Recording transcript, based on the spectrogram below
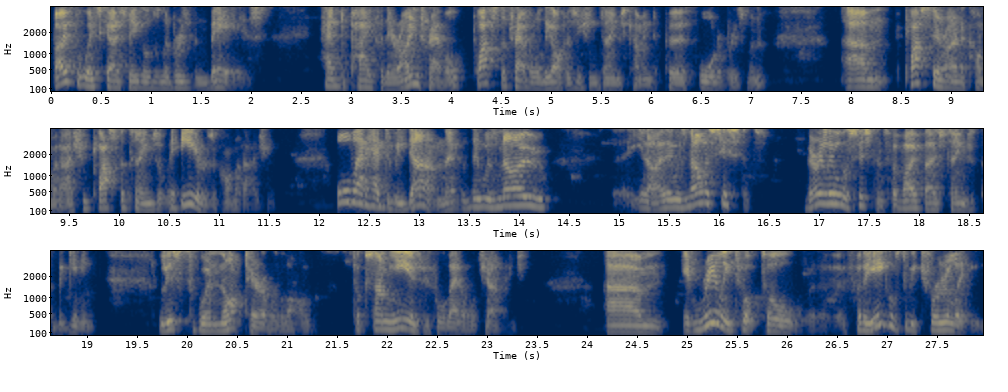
Both the West Coast Eagles and the Brisbane Bears had to pay for their own travel, plus the travel of the opposition teams coming to Perth or to Brisbane, um, plus their own accommodation, plus the teams that were here as accommodation. All that had to be done. There, was no, you know, there was no assistance, very little assistance for both those teams at the beginning. Lists were not terribly long. It took some years before that all changed. Um, it really took till for the Eagles to be truly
